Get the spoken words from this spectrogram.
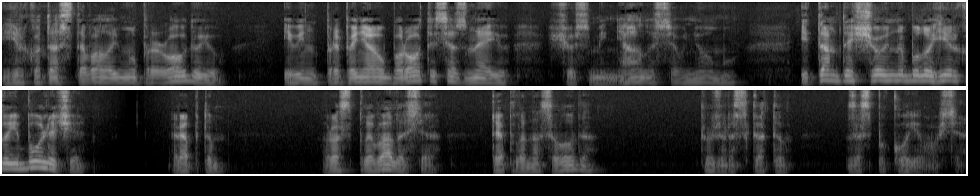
гіркота ставала йому природою, і він припиняв боротися з нею, щось мінялося в ньому, і там, де щойно було гірко і боляче, раптом розпливалася тепла насолода. Тож Раскатов заспокоювався.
